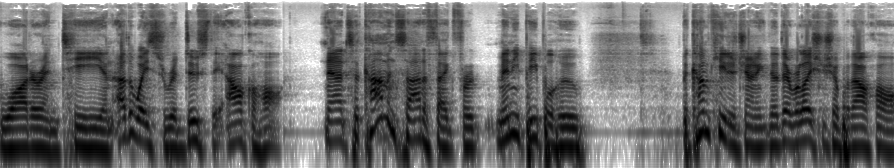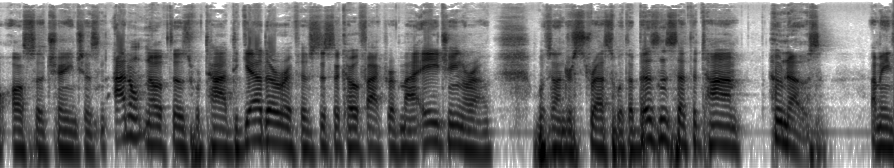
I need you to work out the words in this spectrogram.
water and tea and other ways to reduce the alcohol. Now, it's a common side effect for many people who become ketogenic that their relationship with alcohol also changes. And I don't know if those were tied together, if it was just a cofactor of my aging or I was under stress with a business at the time. Who knows? I mean,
